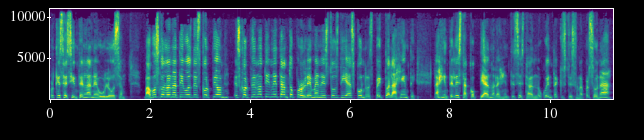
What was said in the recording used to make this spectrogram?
Porque se siente en la nebulosa. Vamos con los nativos de Escorpión. Escorpión no tiene tanto problema en estos días con respecto a la gente. La gente le está copiando, la gente se está dando cuenta que usted es una persona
